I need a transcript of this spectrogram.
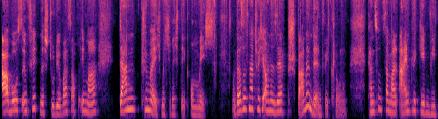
Abos im Fitnessstudio, was auch immer, dann kümmere ich mich richtig um mich. Und das ist natürlich auch eine sehr spannende Entwicklung. Kannst du uns da mal einen Einblick geben, wie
